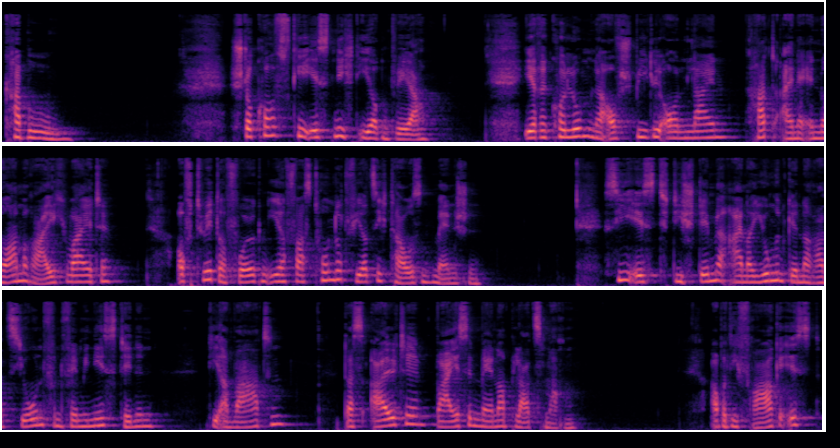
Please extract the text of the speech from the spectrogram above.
Kaboom. Stokowski ist nicht irgendwer. Ihre Kolumne auf Spiegel Online hat eine enorme Reichweite. Auf Twitter folgen ihr fast 140.000 Menschen. Sie ist die Stimme einer jungen Generation von Feministinnen, die erwarten, dass alte, weiße Männer Platz machen. Aber die Frage ist,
